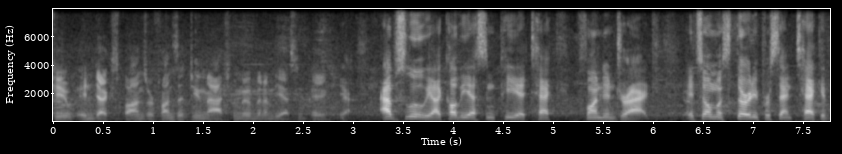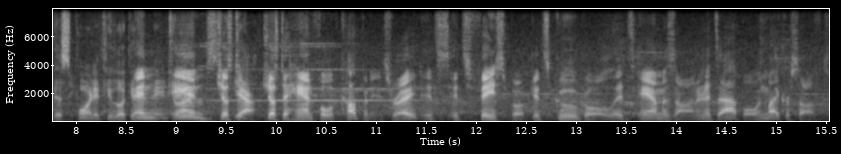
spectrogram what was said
to index funds or funds that do match the movement of the S&P? Yeah, absolutely. I call the S&P a tech fund and drag. It's almost 30% tech at this point if you look at And, the main drivers. and just, yeah. a, just a handful of companies, right? It's, it's Facebook, it's Google, it's Amazon, and it's Apple and Microsoft.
